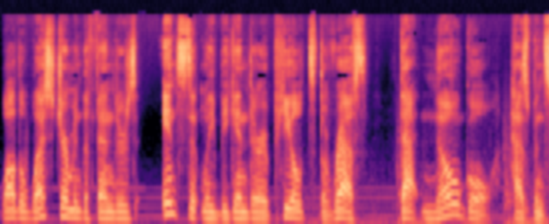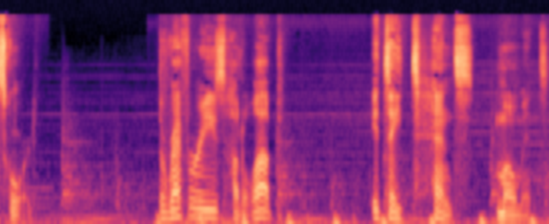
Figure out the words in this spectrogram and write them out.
while the West German defenders instantly begin their appeal to the refs that no goal has been scored. The referees huddle up. It's a tense moment.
